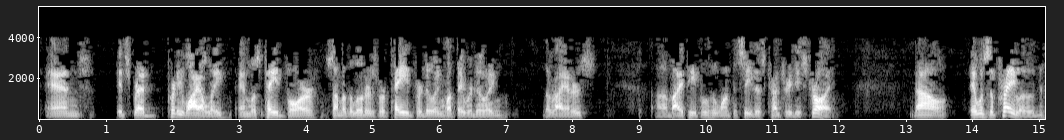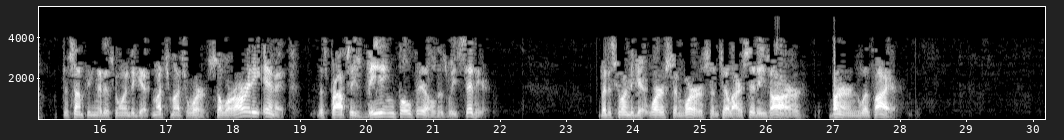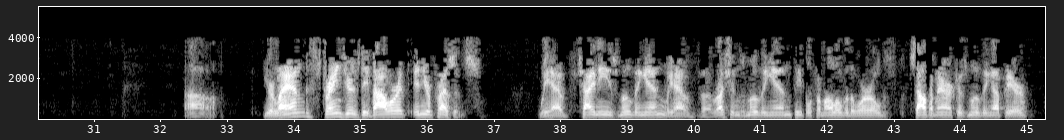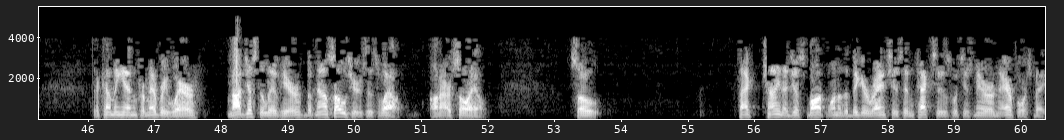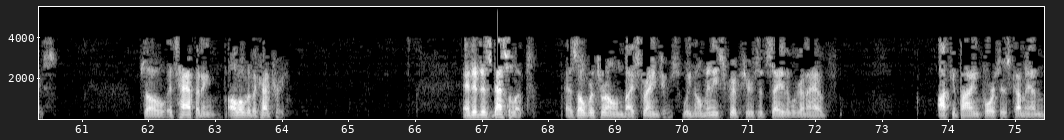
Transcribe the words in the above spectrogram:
and it spread pretty wildly and was paid for. Some of the looters were paid for doing what they were doing, the rioters, uh, by people who want to see this country destroyed. Now, it was the prelude to something that is going to get much, much worse. So we're already in it. This prophecy is being fulfilled as we sit here. But it's going to get worse and worse until our cities are burned with fire. Uh, your land, strangers devour it in your presence. We have Chinese moving in, we have uh, Russians moving in, people from all over the world, South America's moving up here. They're coming in from everywhere, not just to live here, but now soldiers as well on our soil. So, in fact, China just bought one of the bigger ranches in Texas, which is near an Air Force base. So it's happening all over the country. And it is desolate as overthrown by strangers. We know many scriptures that say that we're going to have occupying forces come in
